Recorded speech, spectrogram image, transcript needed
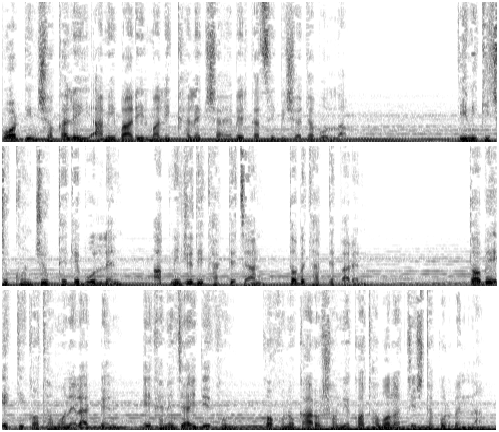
পরদিন সকালেই আমি বাড়ির মালিক খালেক সাহেবের কাছে বিষয়টা বললাম। তিনি কিছুক্ষণ চুপ থেকে বললেন, আপনি যদি থাকতে চান, তবে থাকতে পারেন। তবে একটি কথা মনে রাখবেন, এখানে যাই দেখুন, কখনো কারও সঙ্গে কথা বলার চেষ্টা করবেন না।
